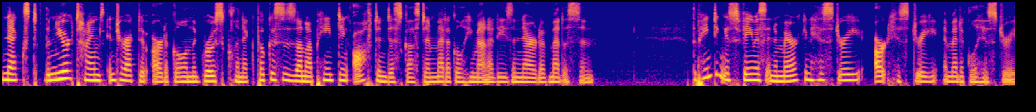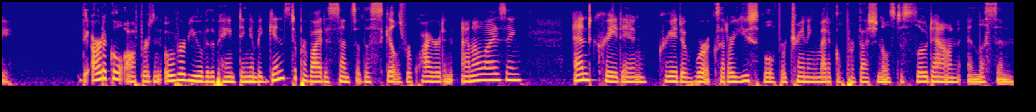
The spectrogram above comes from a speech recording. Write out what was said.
Next, the New York Times interactive article on the Gross Clinic focuses on a painting often discussed in medical humanities and narrative medicine. The painting is famous in American history, art history, and medical history. The article offers an overview of the painting and begins to provide a sense of the skills required in analyzing and creating creative works that are useful for training medical professionals to slow down and listen.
